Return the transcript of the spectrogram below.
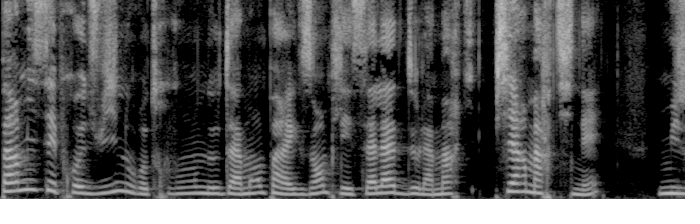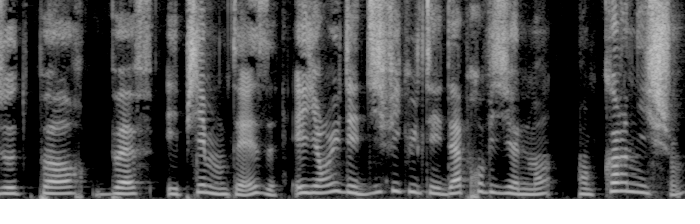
Parmi ces produits, nous retrouvons notamment par exemple les salades de la marque Pierre Martinet, museau de porc, bœuf et piémontaise, ayant eu des difficultés d'approvisionnement en cornichons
